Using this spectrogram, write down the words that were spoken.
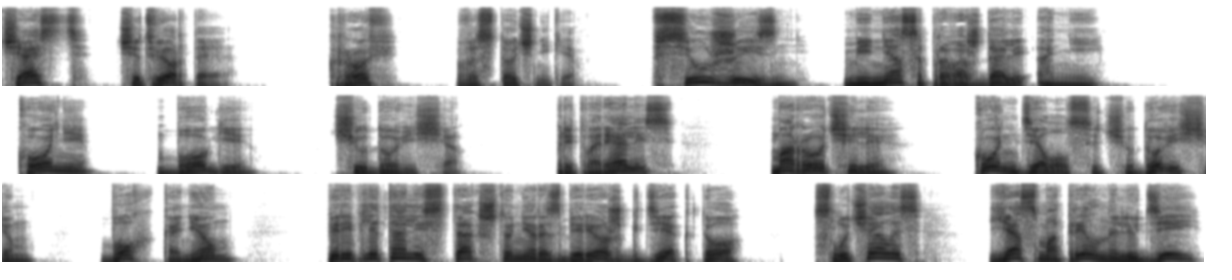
Часть четвертая. Кровь в источнике. Всю жизнь меня сопровождали они. Кони, боги, чудовища. Притворялись, морочили. Конь делался чудовищем, бог — конем. Переплетались так, что не разберешь, где кто. Случалось, я смотрел на людей,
